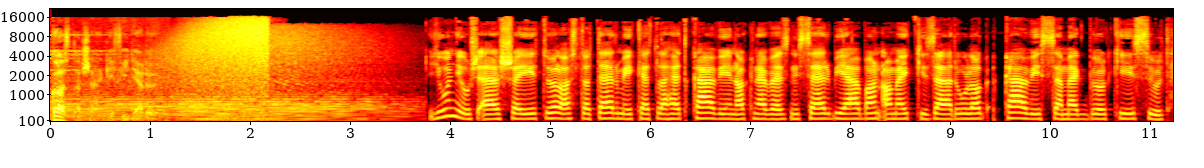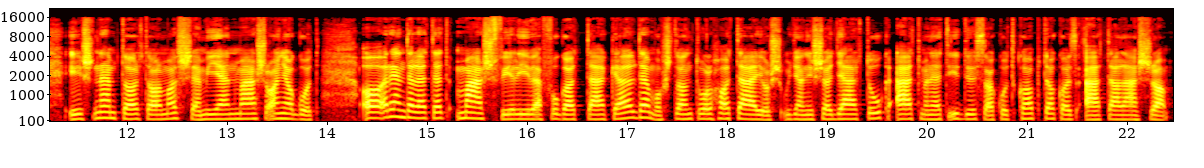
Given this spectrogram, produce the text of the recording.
Gazdasági figyelő. Június 1-től azt a terméket lehet kávénak nevezni Szerbiában, amely kizárólag kávészemekből készült, és nem tartalmaz semmilyen más anyagot. A rendeletet másfél éve fogadták el, de mostantól hatályos, ugyanis a gyártók átmeneti időszakot kaptak az átállásra.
